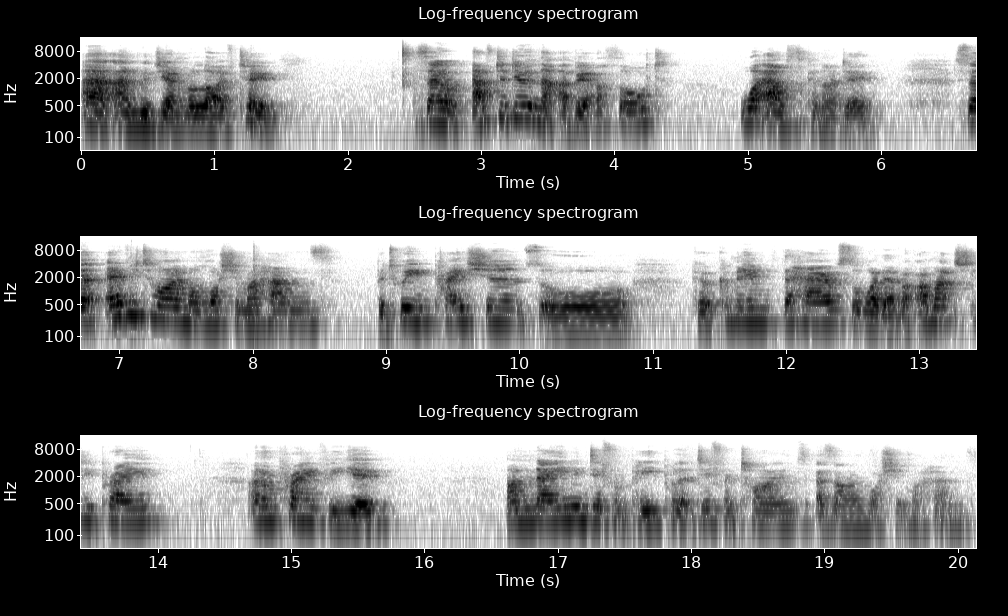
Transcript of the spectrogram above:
uh, and with general life too. So after doing that a bit, I thought, what else can I do? So every time I'm washing my hands between patients or coming into the house or whatever, I'm actually praying and I'm praying for you. I'm naming different people at different times as I'm washing my hands.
